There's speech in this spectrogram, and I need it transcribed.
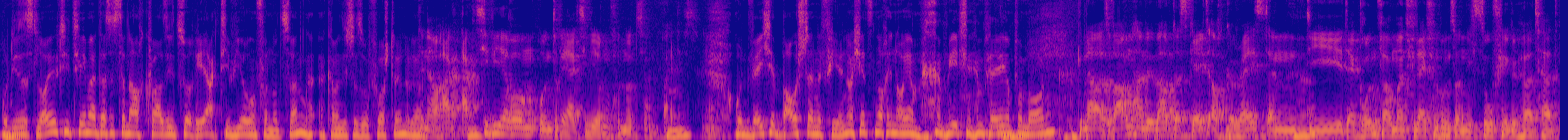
Und dieses Loyalty-Thema, das ist dann auch quasi zur Reaktivierung von Nutzern. Kann man sich das so vorstellen? Oder? Genau, Ak Aktivierung und Reaktivierung von Nutzern. Beides. Mhm. Ja. Und welche Bausteine fehlen euch jetzt noch in eurem Medienimperium von morgen? Genau, also warum haben wir überhaupt das Geld auch geraced? Ähm, ja. die, der Grund, warum man vielleicht von uns noch nicht so viel gehört hat, hat,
